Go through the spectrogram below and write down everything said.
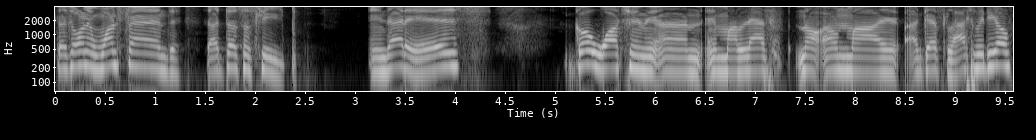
There's only one friend that doesn't sleep, and that is go watching on in my last no on my I guess last video,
